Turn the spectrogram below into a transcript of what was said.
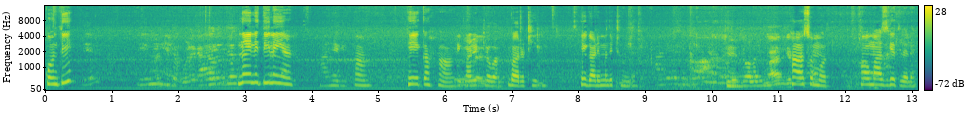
कोणती? नाही नाही ती नाही आहे. हा, हे का हां. ही गाडीत ठेवा. बरं ठीक आहे. हे गाडीमध्ये ठेवून द्या. हा समोर. हो मास्क घेतलेला आहे.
